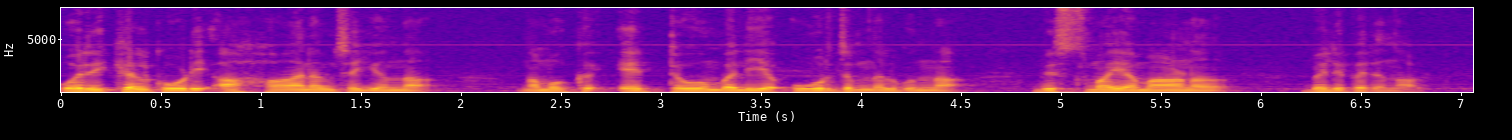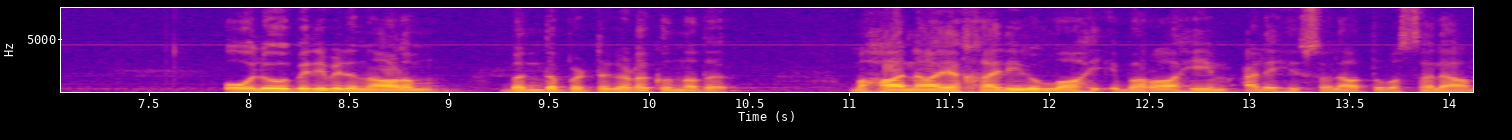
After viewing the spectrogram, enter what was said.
ഒരിക്കൽ കൂടി ആഹ്വാനം ചെയ്യുന്ന നമുക്ക് ഏറ്റവും വലിയ ഊർജം നൽകുന്ന വിസ്മയമാണ് ബലിപെരുന്നാൾ. ഓരോ പെരുപെരുന്നാളും ബന്ധപ്പെട്ട് കിടക്കുന്നത് മഹാനായ ഖലീലുല്ലാഹി ഇബ്രാഹിം അലഹി സ്വലാത്തു വസ്സലാം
